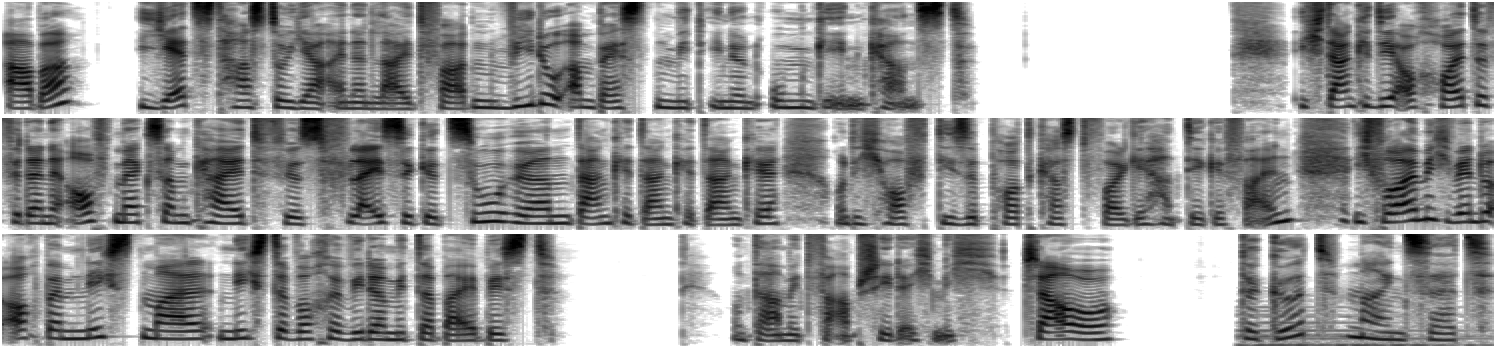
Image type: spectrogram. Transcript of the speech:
Aber jetzt hast du ja einen Leitfaden, wie du am besten mit ihnen umgehen kannst. Ich danke dir auch heute für deine Aufmerksamkeit, fürs fleißige Zuhören. Danke, danke, danke. Und ich hoffe, diese Podcast-Folge hat dir gefallen. Ich freue mich, wenn du auch beim nächsten Mal nächste Woche wieder mit dabei bist. Und damit verabschiede ich mich. Ciao. The Good Mindset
